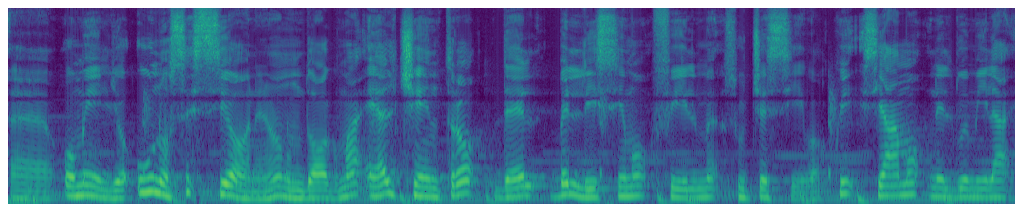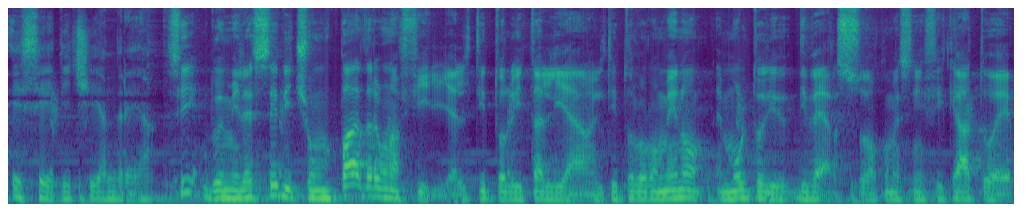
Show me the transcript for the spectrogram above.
eh, o meglio un'ossessione, non un dogma, è al centro del bellissimo film successivo. Qui siamo nel 2016, Andrea. Sì, 2016, Un padre e una figlia, il titolo italiano. Il titolo romeno è molto di- diverso come significato e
